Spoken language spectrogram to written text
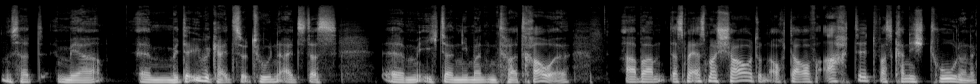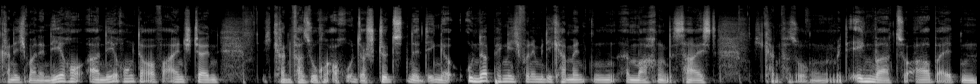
Das hat mehr ähm, mit der Übelkeit zu tun, als dass ähm, ich dann niemandem vertraue. Aber dass man erstmal schaut und auch darauf achtet, was kann ich tun. Und dann kann ich meine Ernährung, Ernährung darauf einstellen. Ich kann versuchen, auch unterstützende Dinge unabhängig von den Medikamenten äh, machen. Das heißt, ich kann versuchen, mit Ingwer zu arbeiten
